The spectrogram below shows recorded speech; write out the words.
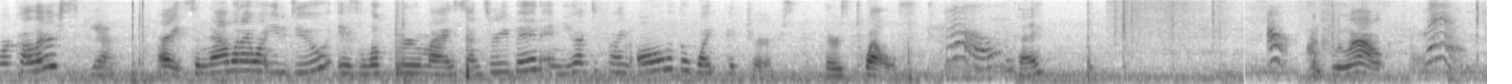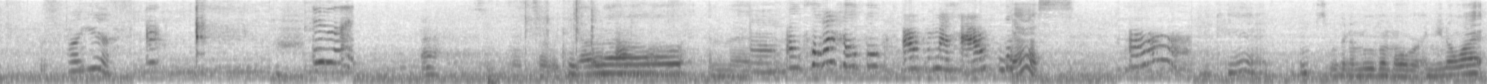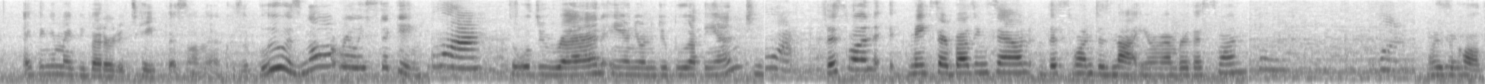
four colors? Yeah. All right, so now what I want you to do is look through my sensory bin and you have to find all of the white pictures. There's 12. Okay? I flew out. Right here. Let's start with yellow and then. Yes, you can. Oops, we're gonna move them over. And you know what? I think it might be better to tape this on there because the glue is not really sticking. So we'll do red and you wanna do blue at the end? This one makes our buzzing sound. This one does not. You remember this one? Yeah. What is it called?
